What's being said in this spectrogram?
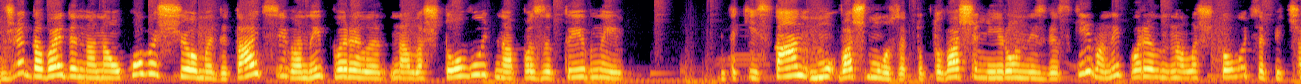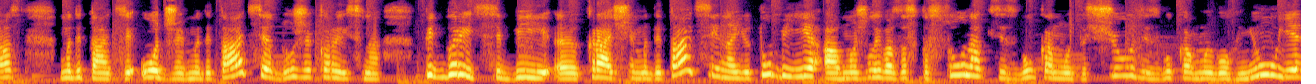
вже доведено науково, що медитації вони переналаштовують на позитивний. Такий стан ваш мозок, тобто ваші нейронні зв'язки, вони переналаштовуються під час медитації. Отже, медитація дуже корисна. Підберіть собі е, кращі медитації на Ютубі є, а можливо застосунок зі звуками дощу, зі звуками вогню є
